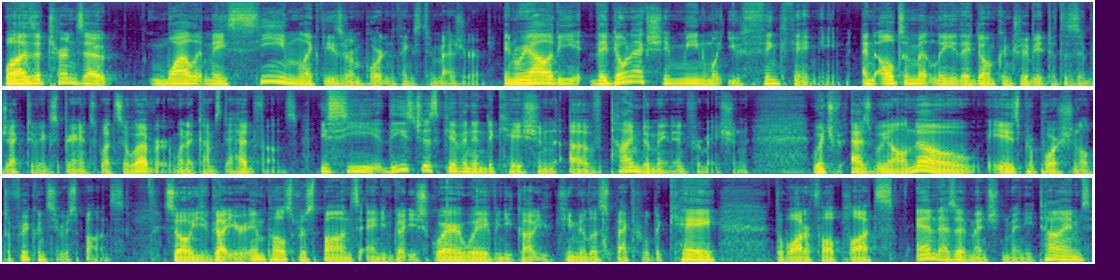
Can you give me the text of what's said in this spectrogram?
Well, as it turns out, while it may seem like these are important things to measure, in reality, they don't actually mean what you think they mean, and ultimately, they don't contribute to the subjective experience whatsoever when it comes to headphones. You see, these just give an indication of time domain information, which, as we all know, is proportional to frequency response. So you've got your impulse response, and you've got your square wave, and you've got your cumulative spectral decay, the waterfall plots, and as I've mentioned many times,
